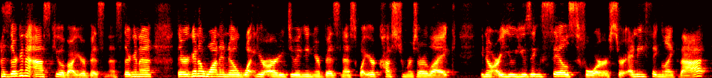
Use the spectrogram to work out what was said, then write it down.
is they're going to ask you about your business. They're going to they're going to want to know what you're already doing in your business what your customers are like. You know are you using salesforce or anything like that?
